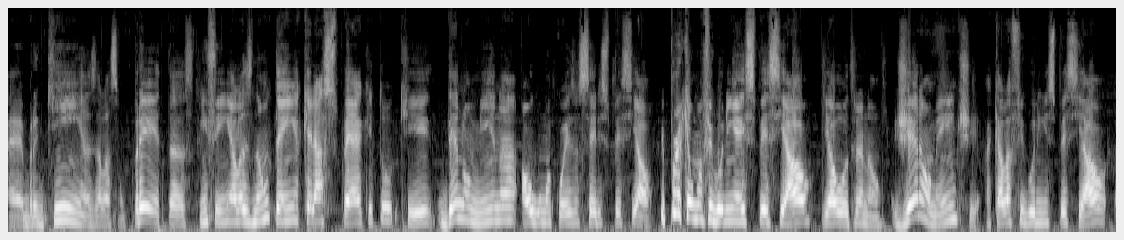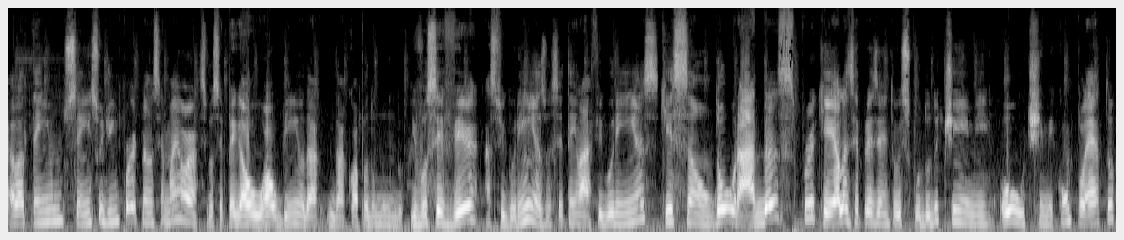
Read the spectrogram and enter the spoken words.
é, branquinhas, elas são pretas, enfim, elas não têm aquele aspecto que denomina alguma coisa ser especial. E por que uma figurinha é especial e a outra não? Geralmente, aquela figurinha especial ela tem um senso de importância maior. Se você pegar o albinho da, da Copa do Mundo e você ver as figurinhas, você tem lá figurinhas que são douradas porque elas representam o escudo do time ou o time completo,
